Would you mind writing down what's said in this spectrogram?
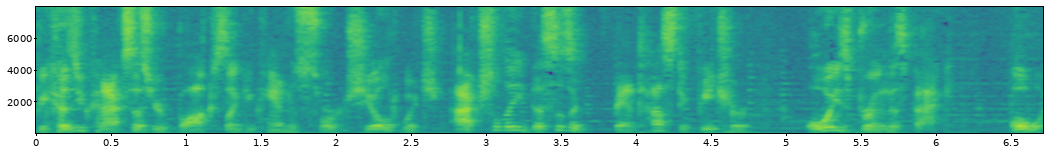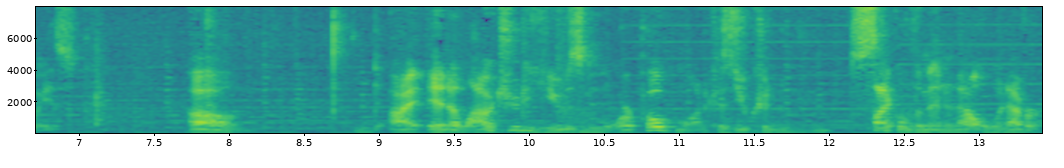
because you can access your box like you can in Sword Shield, which actually, this is a fantastic feature. Always bring this back. Always. Um, I, it allowed you to use more Pokemon because you could cycle them in and out whenever.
